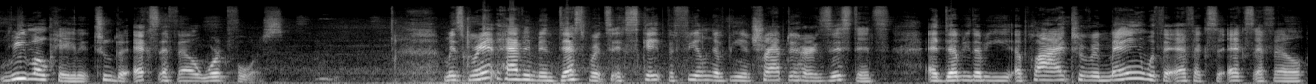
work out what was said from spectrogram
relocated to the XFL workforce. Ms. Grant, having been desperate to escape the feeling of being trapped in her existence at WWE, applied to remain with the FX- XFL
